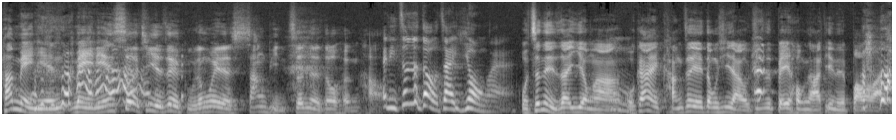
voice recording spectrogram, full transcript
他每年 每年设计的这个股东会的商品真的都很好。哎，你真的都有在用哎？我真的有在用啊。我刚才扛这些东西来，我就是背宏达店的包啊。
